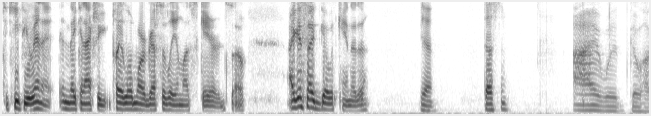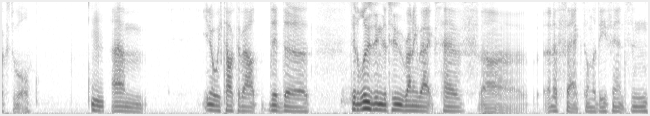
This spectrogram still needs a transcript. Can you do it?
to keep you in it, and they can actually play a little more aggressively and less scared. So I guess I'd go with Canada. Yeah, Dustin. I would go Huxtable. Mm. Um, you know, we talked about did the did losing the two running backs have uh, an effect on the defense? And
